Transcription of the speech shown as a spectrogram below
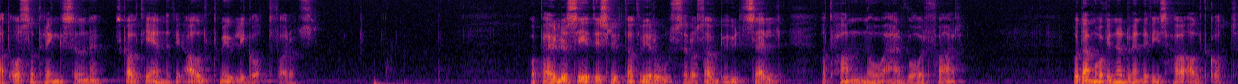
at også trengslene skal tjene til alt mulig godt for oss. Og Paulus sier til slutt at vi roser oss av Gud selv, at Han nå er vår Far. Og da må vi nødvendigvis ha alt godt,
